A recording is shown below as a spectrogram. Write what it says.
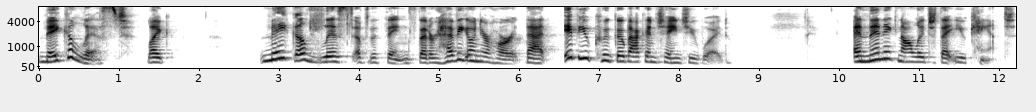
make a list, like make a list of the things that are heavy on your heart that if you could go back and change, you would and then acknowledge that you can't.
